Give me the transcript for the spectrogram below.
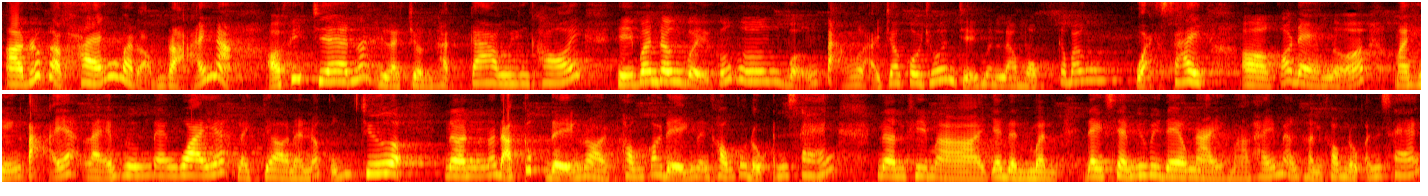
à, rất là thoáng và rộng rãi nè. Ở phía trên á, thì là trần thạch cao nguyên khói. Thì bên đơn vị của hương vẫn tặng lại cho cô chú anh chị mình là một cái bán quạt xay à, có đèn nữa. Mà hiện tại á, là em hương đang quay á, là chờ này nó cũng chưa nên nó đã cúp điện rồi không có điện nên không có đủ ánh sáng. Nên khi mà gia đình mình đang xem cái video này mà thấy màn hình không đủ ánh sáng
